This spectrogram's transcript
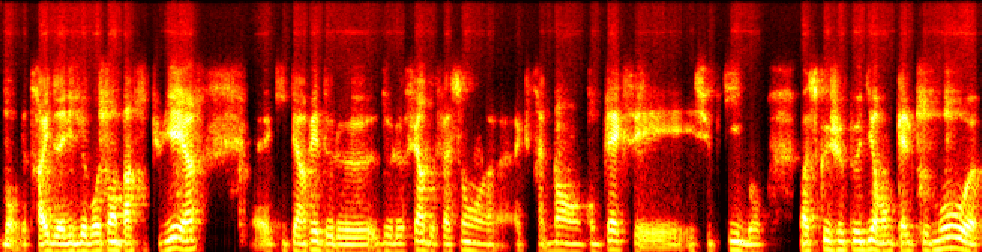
bon, le travail de David Le Breton en particulier, hein, qui permet de le, de le, faire de façon extrêmement complexe et, subtile. Bon, moi, ce que je peux dire en quelques mots,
